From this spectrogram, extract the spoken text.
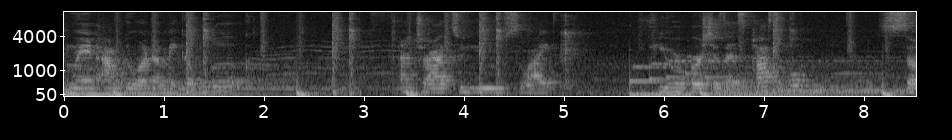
when I'm doing a makeup look. I try to use like fewer brushes as possible. So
